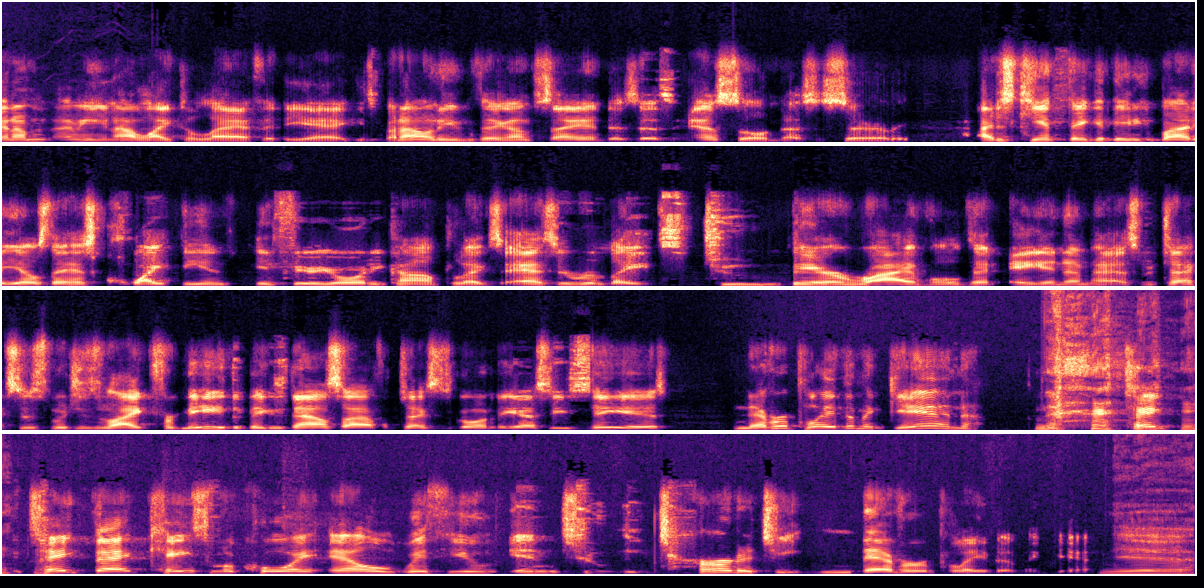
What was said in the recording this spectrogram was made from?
and I'm, I mean, I like to laugh at the Aggies, but I don't even think I'm saying this as an insult necessarily. I just can't think of anybody else that has quite the in- inferiority complex as it relates to their rival that A&M has with Texas, which is like for me the biggest downside for Texas going to the SEC is never play them again. take take that Case McCoy L with you into eternity. Never play them again. Yeah,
